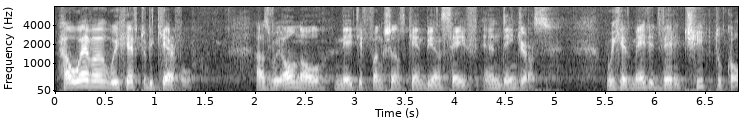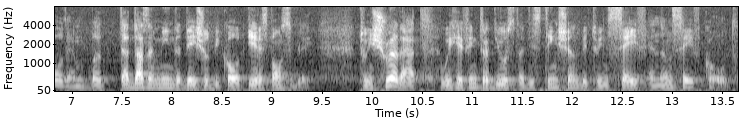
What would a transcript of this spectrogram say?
However, we have to be careful. As we all know, native functions can be unsafe and dangerous. We have made it very cheap to call them, but that doesn't mean that they should be called irresponsibly. To ensure that, we have introduced a distinction between safe and unsafe code.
